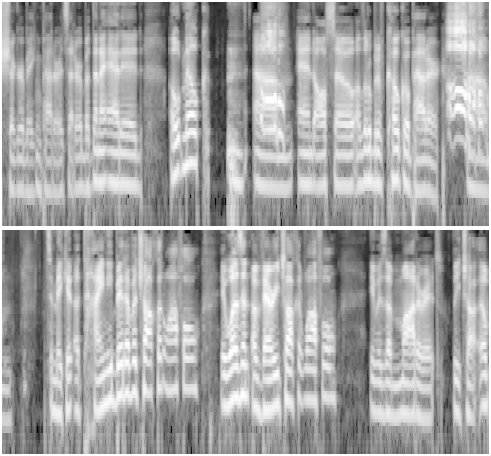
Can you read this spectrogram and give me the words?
sugar baking powder etc but then i added oat milk um Oh. and also a little bit of cocoa powder Oh, um to make it a tiny bit of a chocolate waffle. It wasn't a very chocolate waffle. It was a moderately cho- a,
